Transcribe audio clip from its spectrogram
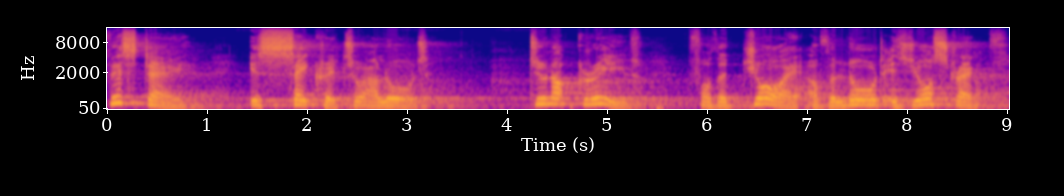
This day is sacred to our Lord. Do not grieve, for the joy of the Lord is your strength.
